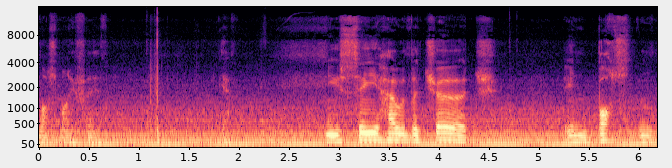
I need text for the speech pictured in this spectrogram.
lost my faith. Yeah. You see how the church in Boston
